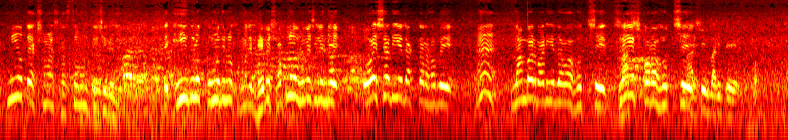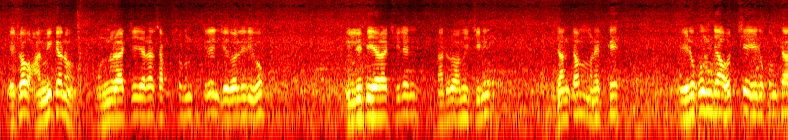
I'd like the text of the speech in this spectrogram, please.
আপনিও তো একসময় স্বাস্থ্যমন্ত্রী ছিলেন। তো এইগুলো কোনোদিনও মানে ভেবে স্বপ্নেও ভেবেছিলেন যে পয়সা দিয়ে ডাক্তার হবে হ্যাঁ? নাম্বার বাড়িয়ে দেওয়া হচ্ছে থ্রেট করা হচ্ছে। বাড়িতে এসব আমি কেন? অন্য রাজ্যে যারা স্বাস্থ্যমন্ত্রী ছিলেন যে দলেরই হোক দিল্লিতে যারা ছিলেন তাদেরও আমি চিনি জানতাম অনেককে। এরকম যা হচ্ছে এরকমটা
